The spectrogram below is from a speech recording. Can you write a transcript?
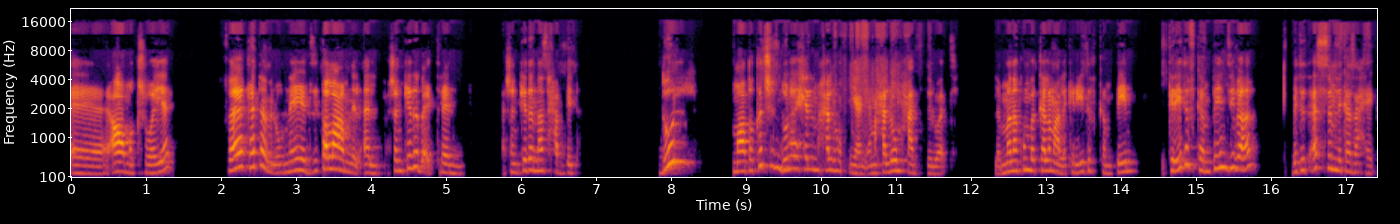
آه، أعمق شوية فكتب الأغنية دي طالعة من القلب. عشان كده بقت ترند عشان كده الناس حبتها. دول ما أعتقدش إن دول هيحل محلهم يعني محلهم حد دلوقتي. لما أنا أكون بتكلم على creative campaign ال creative campaign دي بقى بتتقسم لكذا حاجة.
